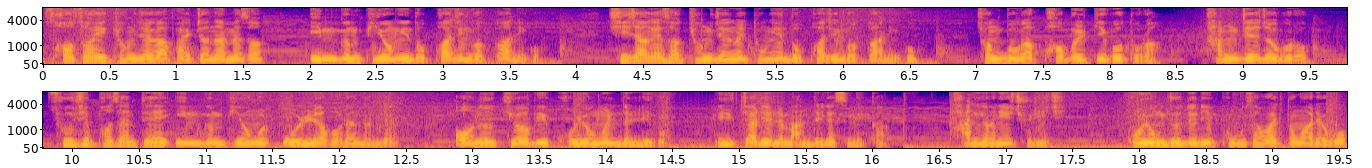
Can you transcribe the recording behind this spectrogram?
서서히 경제가 발전하면서 임금 비용이 높아진 것도 아니고 시장에서 경쟁을 통해 높아진 것도 아니고 정부가 법을 끼고 돌아 강제적으로 수십 퍼센트의 임금 비용을 올려버렸는데 어느 기업이 고용을 늘리고 일자리를 만들겠습니까? 당연히 줄이지. 고용주들이 봉사활동하려고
